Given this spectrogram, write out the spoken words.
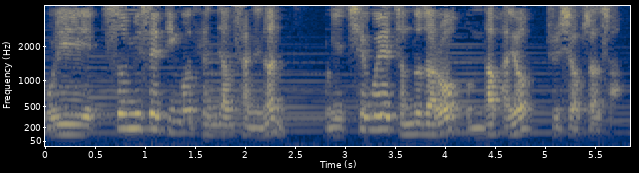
우리 서밋의 빈 곳 현장 살리는 우리 최고의 전도자로 응답하여 주시옵소서.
